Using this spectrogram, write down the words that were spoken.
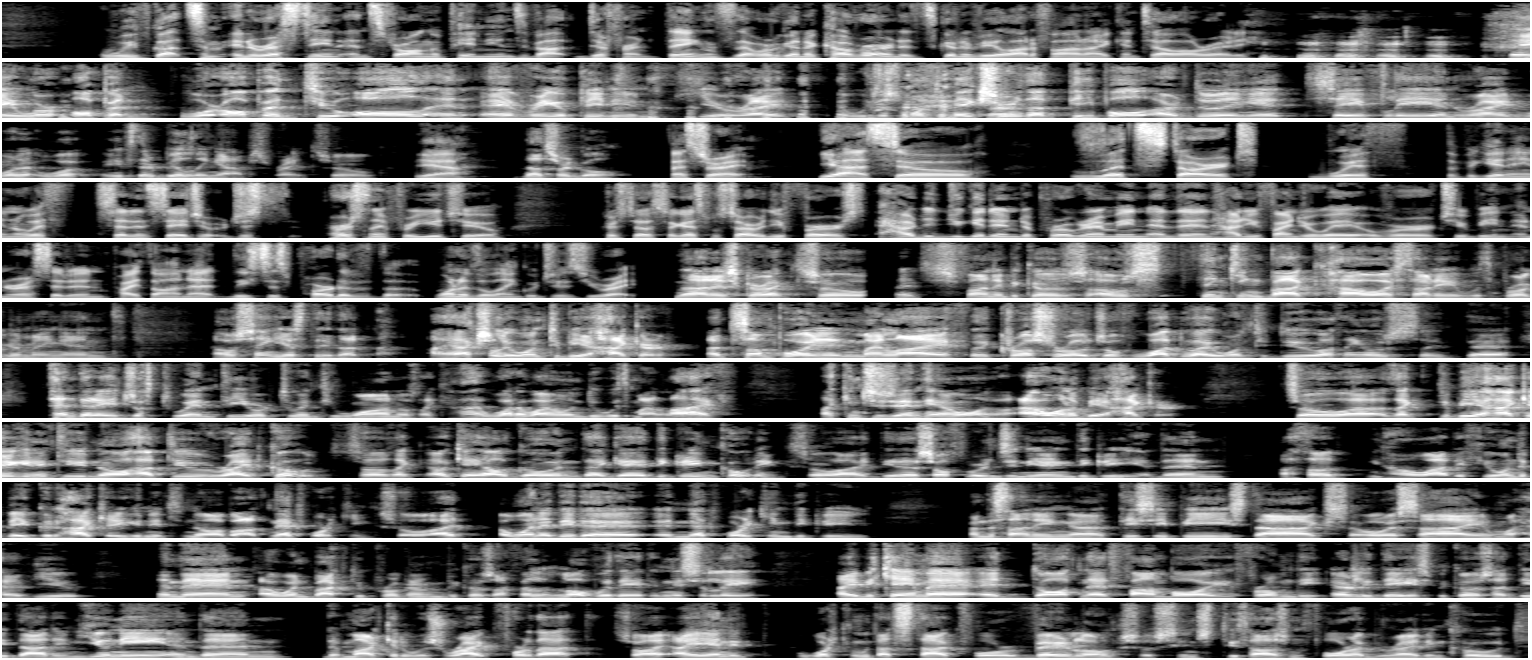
we've got some interesting and strong opinions about different things that we're going to cover and it's going to be a lot of fun i can tell already. Hey we're open. We're open to all and every opinion here right? We just want to make sure that people are doing it safely and right what, what if they're building apps right? So yeah. That's our goal. That's right. Yeah so let's start with the beginning with setting stage just personally for you two Christos, I guess we'll start with you first. How did you get into programming, and then how do you find your way over to being interested in Python, at least as part of the one of the languages you write? That is correct. So it's funny because I was thinking back how I started with programming, and I was saying yesterday that I actually want to be a hacker. At some point in my life, the crossroads of what do I want to do? I think it was the tender age of twenty or twenty-one. I was like, ah, what do I want to do with my life? I can choose anything I want. I want to be a hacker. So uh, I was like, to be a hacker, you need to know how to write code. So I was like, okay, I'll go and uh, get a degree in coding. So I did a software engineering degree. And then I thought, you know what, if you want to be a good hacker, you need to know about networking. So I, when I did a, a networking degree, understanding uh, TCP stacks, OSI, and what have you. And then I went back to programming because I fell in love with it initially. I became a, a .NET fanboy from the early days because I did that in uni, and then the market was ripe for that. So I, I ended working with that stack for very long. So since 2004, I've been writing code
